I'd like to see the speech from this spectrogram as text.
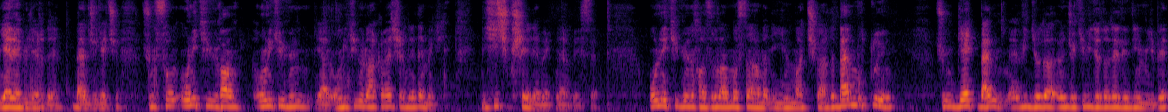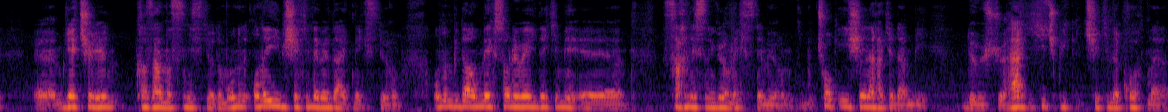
yenebilirdi. Bence Geçe. Çünkü son 12 round 12 gün yani 12 gün arkadaşlar ne demek? Hiçbir şey demek neredeyse. 12 gün hazırlanmasına rağmen iyi bir maç çıkardı. Ben mutluyum. Çünkü geç ben e, videoda önceki videoda da dediğim gibi e, Getcher'in kazanmasını istiyordum. Onun ona iyi bir şekilde veda etmek istiyorum. Onun bir daha Max Holloway'deki mi e, sahnesini görmek istemiyorum. Çok iyi şeyler hak eden bir dövüşçü. Her hiçbir şekilde korkmayan.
